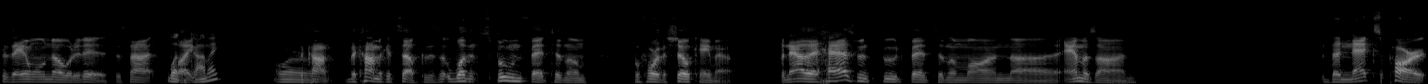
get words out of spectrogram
because they won't know what it is. It's not What like the comic? Or the comic, the comic itself, because it wasn't spoon fed to them before the show came out. But now that it has been spoon fed to them on uh, Amazon, the next part,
